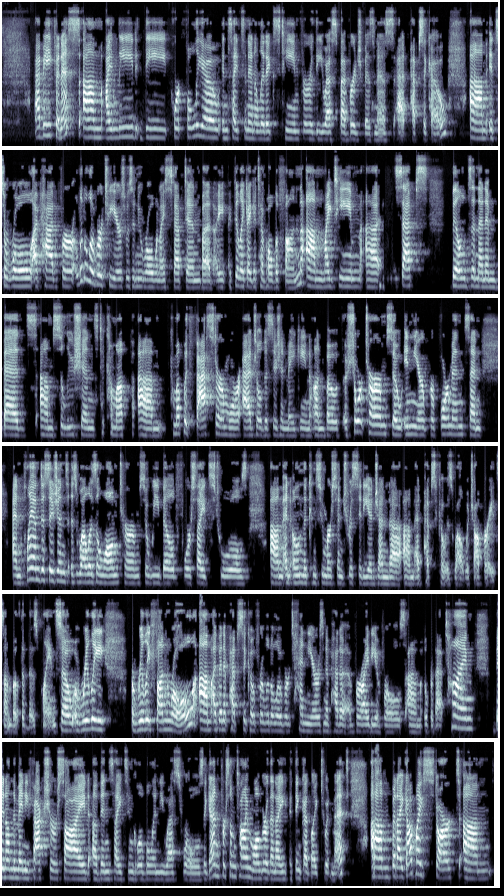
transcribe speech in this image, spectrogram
Abby Finnis. Um, I lead the portfolio insights and analytics team for the US beverage business at PepsiCo. Um, it's a role I've had for a little over two years, was a new role when I stepped in, but I, I feel like I get to have all the fun. Um, my team uh, builds and then embeds um, solutions to come up um, come up with faster, more agile decision making on both a short term, so in year performance and and plan decisions as well as a long term. So we build foresights tools um, and own the consumer centricity agenda um, at PepsiCo as well, which operates on both of those planes. So a really a really fun role. Um, I've been at PepsiCo for a little over 10 years and have had a, a variety of roles um, over that time. Been on the manufacturer side of insights in global and US roles, again, for some time, longer than I, think I'd like to admit. Um, but I got my start um,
